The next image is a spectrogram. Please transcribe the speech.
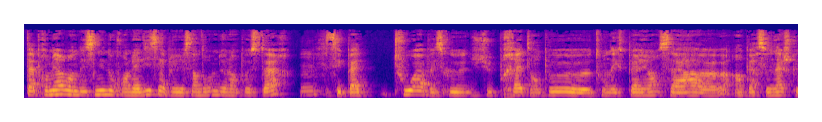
Ta première bande dessinée, donc on l'a dit, s'appelait le syndrome de l'imposteur. Mm. C'est pas toi parce que tu prêtes un peu euh, ton expérience à euh, un personnage que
